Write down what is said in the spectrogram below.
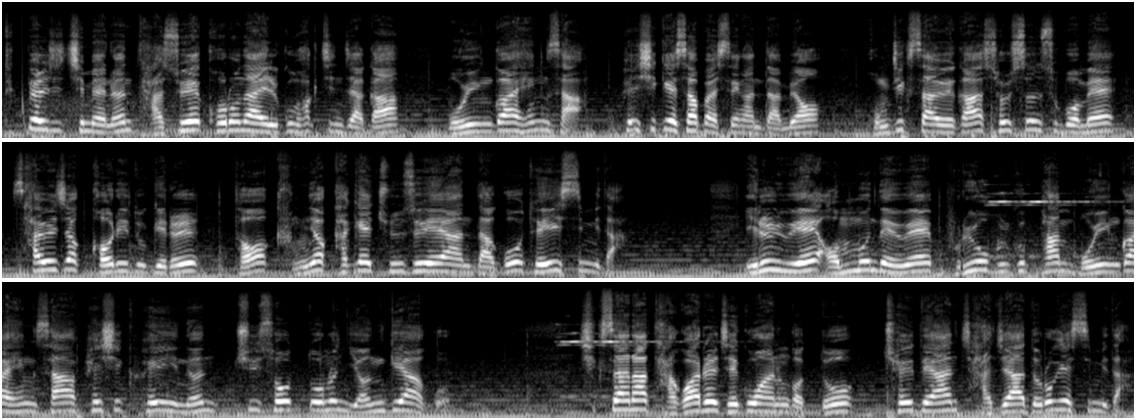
특별 지침에는 다수의 코로나19 확진자가 모임과 행사, 회식에서 발생한다며 공직사회가 솔선수범해 사회적 거리두기를 더 강력하게 준수해야 한다고 돼 있습니다. 이를 위해 업무 내외 불효불급한 모임과 행사, 회식 회의는 취소 또는 연기하고 식사나 다과를 제공하는 것도 최대한 자제하도록 했습니다.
